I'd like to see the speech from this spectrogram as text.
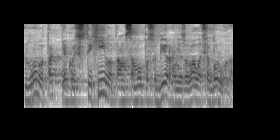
ну отак якось стихійно там само по собі організувалася оборона.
